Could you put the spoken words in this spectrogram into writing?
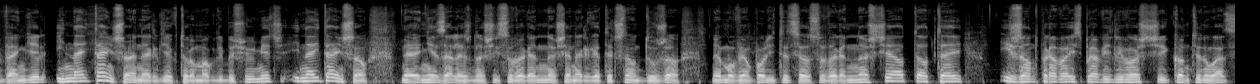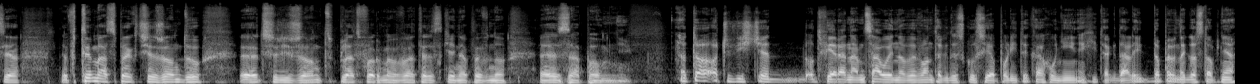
węgiel i najtańszą energię, którą moglibyśmy mieć i najtańszą niezależność i suwerenność energetyczną. Dużo mówią politycy o suwerenności, a o tej i rząd Prawa i Sprawiedliwości, kontynuacja w tym aspekcie rządu, e, czyli rząd Platformy Obywatelskiej na pewno e, zapomni. No to oczywiście otwiera nam cały nowy wątek dyskusji o politykach unijnych i tak dalej. Do pewnego stopnia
